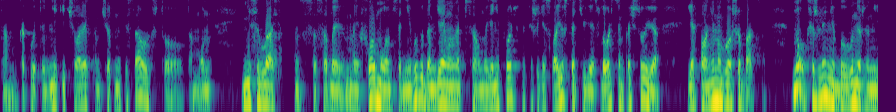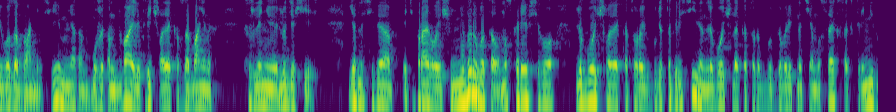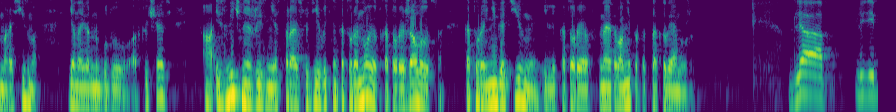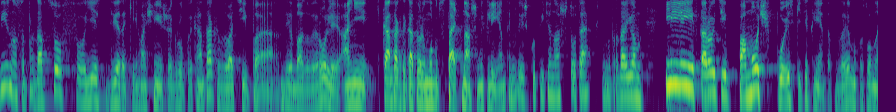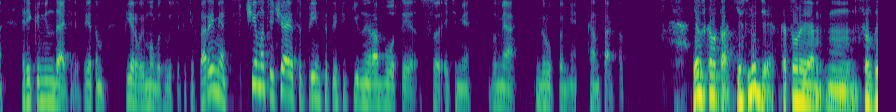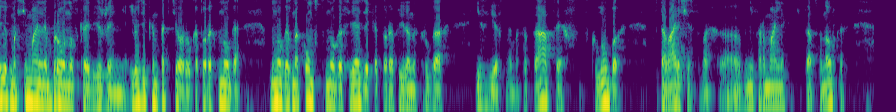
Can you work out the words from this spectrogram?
там какой-то некий человек там что-то написал, что там он не согласен с, с одной моей формулой, с одним выводом. Я ему написал, «Ну, я не против, напишите свою статью, я с удовольствием прочту ее. Я вполне могу ошибаться. Но, к сожалению, был вынужден его забанить. И у меня там уже там два или три человека в забаненных, к сожалению, людях есть. Я для себя эти правила еще не выработал, но, скорее всего, любой человек, который будет агрессивен, любой человек, который будет говорить на тему секса, экстремизма, расизма, я, наверное, буду отключать. А из личной жизни я стараюсь людей вытянуть, которые ноют, которые жалуются, которые негативны или которые на это вам нет только тогда, когда я нужен. Для людей бизнеса, продавцов, есть две такие мощнейшие группы контактов, два типа, две базовые роли. Они контакты, которые могут стать нашими клиентами, то есть купить у нас что-то, что мы продаем. Или второй тип – помочь в поиске этих клиентов, назовем их условно рекомендатели. При этом первые могут выступить и вторыми. Чем отличаются принципы эффективной работы с этими двумя группами контактов? Я бы сказал так, есть люди, которые создают максимально броуновское движение, люди-контактеры, у которых много, много знакомств, много связей, которые в определенных кругах известны, в ассоциациях, в клубах, в товариществах, э, в неформальных каких-то обстановках.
